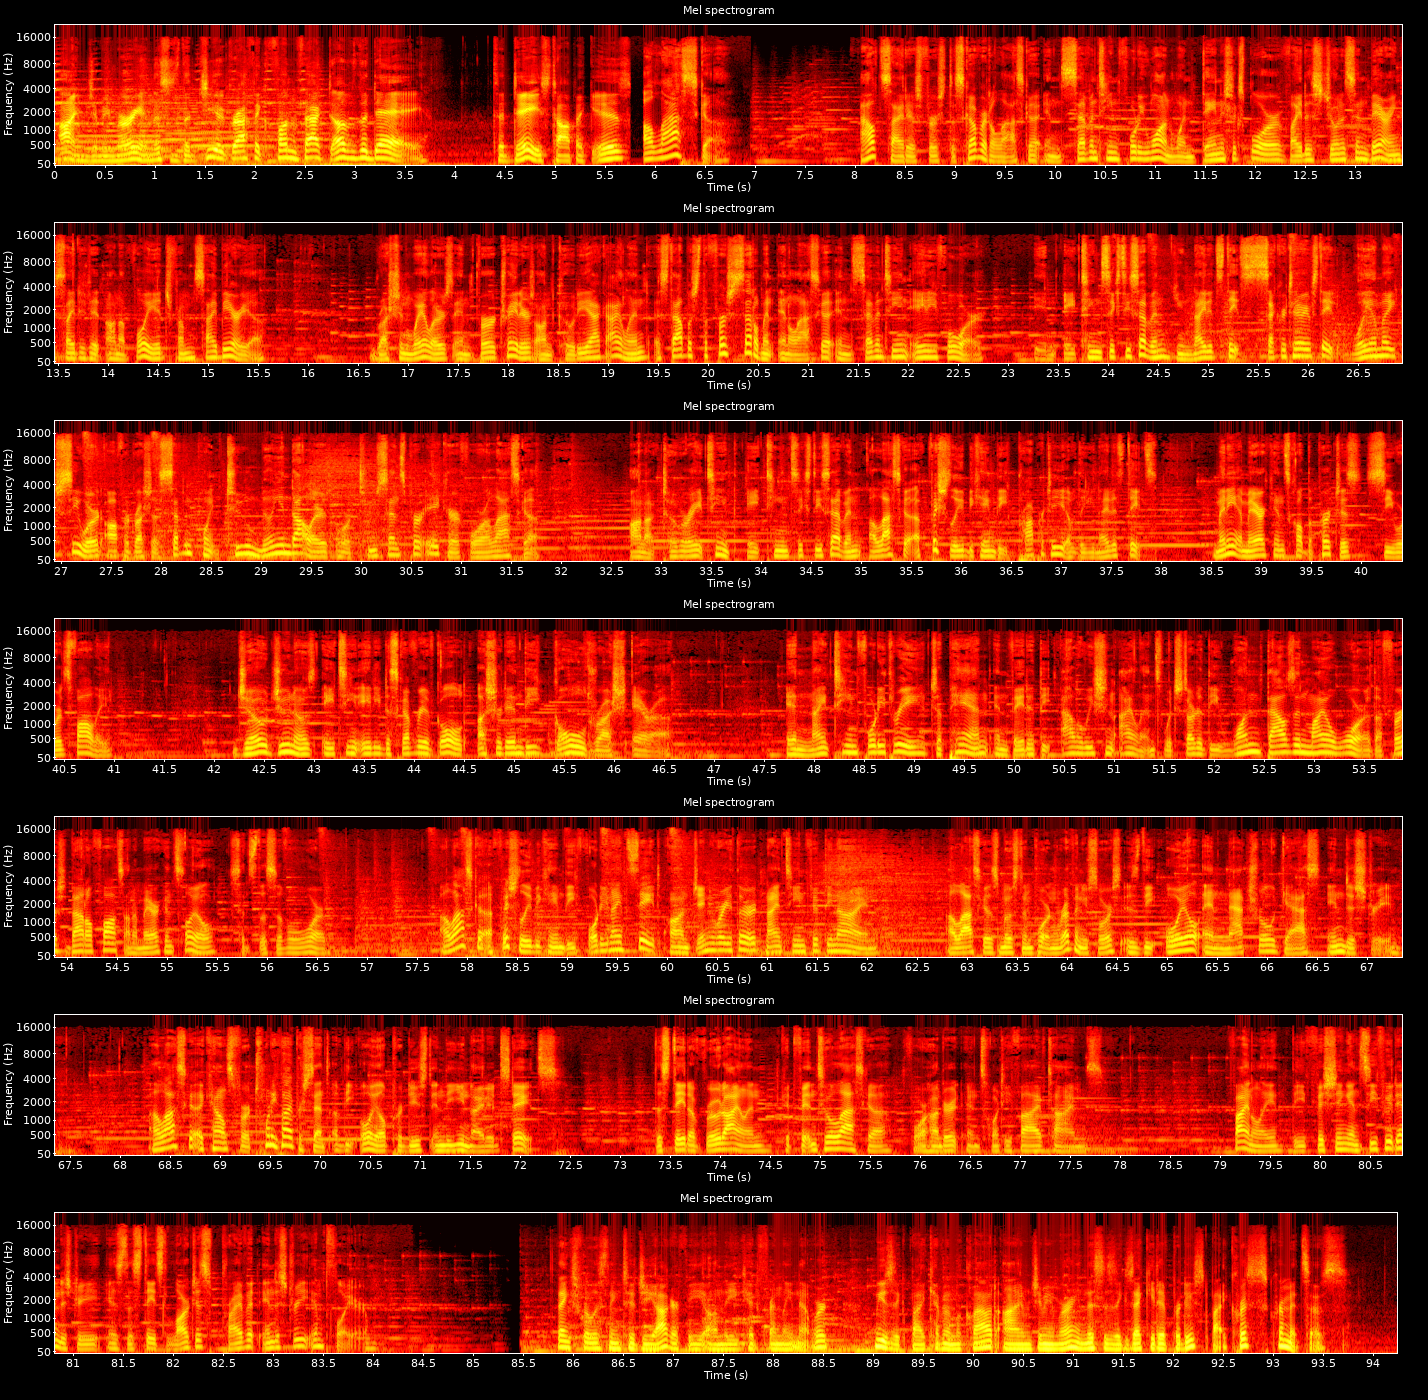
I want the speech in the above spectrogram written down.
I'm Jimmy Murray, and this is the Geographic Fun Fact of the Day. Today's topic is Alaska. Outsiders first discovered Alaska in 1741 when Danish explorer Vitus Jonassen Bering sighted it on a voyage from Siberia. Russian whalers and fur traders on Kodiak Island established the first settlement in Alaska in 1784. In 1867, United States Secretary of State William H. Seward offered Russia $7.2 million or 2 cents per acre for Alaska. On October 18, 1867, Alaska officially became the property of the United States. Many Americans called the purchase Seward's Folly. Joe Juneau's 1880 discovery of gold ushered in the Gold Rush era. In 1943, Japan invaded the Aleutian Islands, which started the 1,000 Mile War, the first battle fought on American soil since the Civil War. Alaska officially became the 49th state on January 3, 1959. Alaska's most important revenue source is the oil and natural gas industry. Alaska accounts for 25% of the oil produced in the United States. The state of Rhode Island could fit into Alaska 425 times. Finally, the fishing and seafood industry is the state's largest private industry employer. Thanks for listening to Geography on the Kid Friendly Network. Music by Kevin MacLeod. I'm Jimmy Murray, and this is executive produced by Chris Kremitzos.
